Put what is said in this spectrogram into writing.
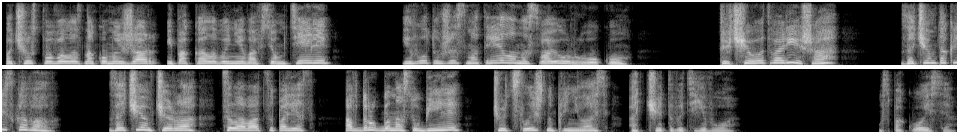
почувствовала знакомый жар и покалывание во всем теле, и вот уже смотрела на свою руку, «Ты чего творишь, а? Зачем так рисковал? Зачем вчера целоваться полез? А вдруг бы нас убили?» Чуть слышно принялась отчитывать его. «Успокойся,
